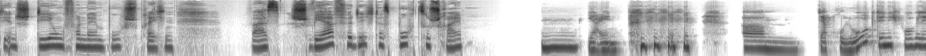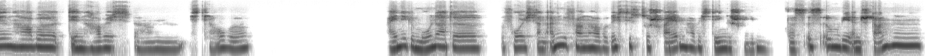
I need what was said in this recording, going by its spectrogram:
die Entstehung von deinem Buch sprechen. War es schwer für dich, das Buch zu schreiben? Mm, jein. ähm, der Prolog, den ich vorgelesen habe, den habe ich, ähm, ich glaube, einige Monate bevor ich dann angefangen habe, richtig zu schreiben, habe ich den geschrieben. Das ist irgendwie entstanden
